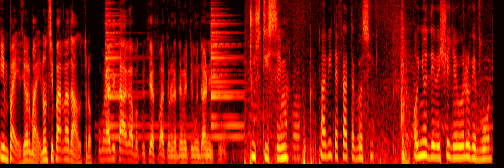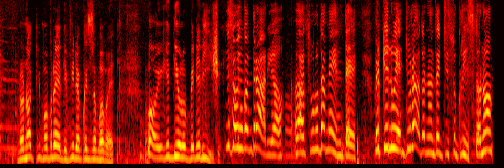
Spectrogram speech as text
in paese ormai non si parla d'altro. Come la vita capo che si è fatto non è 50 anni su. Giustissima. La vita è fatta così. Ognuno deve scegliere quello che vuole. Un ottimo prete fino a questo momento poi che Dio lo benedice. Io sono in contrario, assolutamente, perché lui è giurato innanzi a Gesù Cristo, no?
